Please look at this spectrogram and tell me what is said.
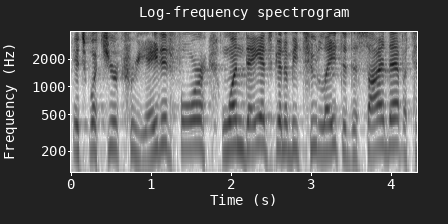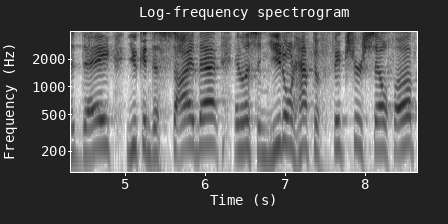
it's what you're created for. One day it's going to be too late to decide that, but today you can decide that. And listen, you don't have to fix yourself up,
